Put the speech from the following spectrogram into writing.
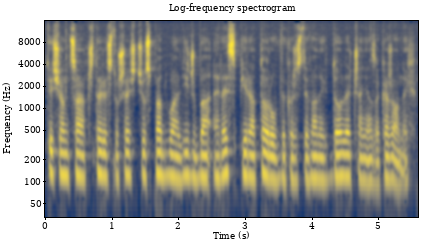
1406 spadła liczba respiratorów wykorzystywanych do leczenia zakażonych.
